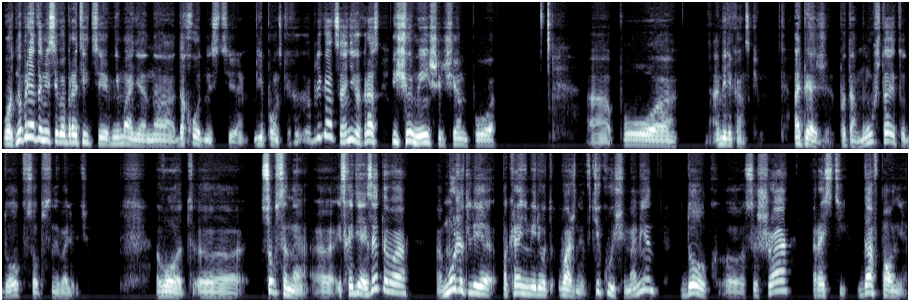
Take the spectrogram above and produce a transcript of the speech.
Вот. Но при этом, если вы обратите внимание на доходности японских облигаций, они как раз еще меньше, чем по, а, по американским. Опять же, потому что это долг в собственной валюте. Вот. Э, собственно, э, исходя из этого, может ли, по крайней мере, вот важно, в текущий момент долг э, США расти? Да, вполне.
